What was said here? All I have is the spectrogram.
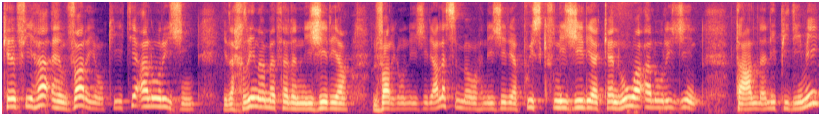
كان فيها un variant qui était à l'origine إذا خذينا مثلا نيجيريا ال variant نيجيريا علاش سموه نيجيريا puisque في نيجيريا كان هو l'origine تاع l'épidémie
